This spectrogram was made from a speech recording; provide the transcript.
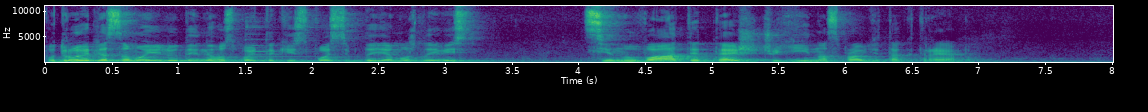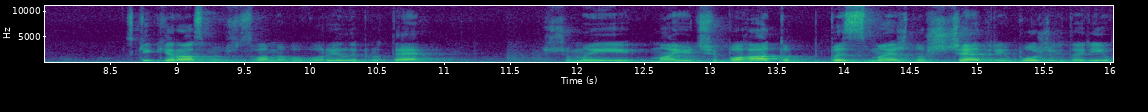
По-друге, для самої людини Господь в такий спосіб дає можливість цінувати те, що їй насправді так треба. Скільки раз ми вже з вами говорили про те, що ми, маючи багато безмежно щедрих Божих дарів,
